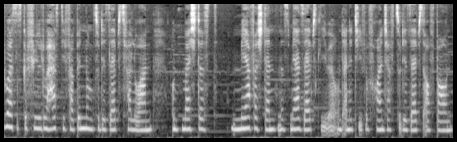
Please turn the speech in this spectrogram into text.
Du hast das Gefühl, du hast die Verbindung zu dir selbst verloren und möchtest mehr Verständnis, mehr Selbstliebe und eine tiefe Freundschaft zu dir selbst aufbauen,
